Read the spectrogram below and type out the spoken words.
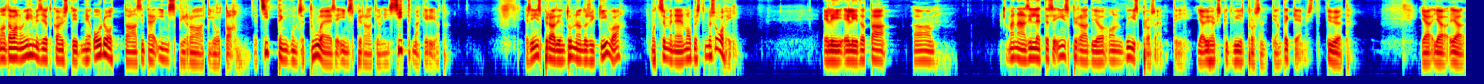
mä oon tavannut ihmisiä, jotka just, ne odottaa sitä inspiraatiota. Et sitten kun se tulee se inspiraatio, niin sit mä kirjoitan. Ja se inspiraation tunne on tosi kiva, mutta se menee nopeasti myös ohi. Eli, eli tota, äh, mä näen sille, että se inspiraatio on 5 prosenttia ja 95 prosenttia on tekemistä, työtä. Ja, ja, ja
